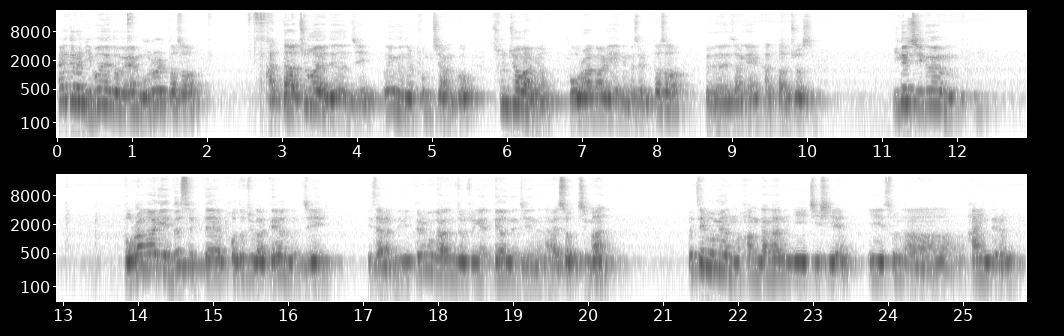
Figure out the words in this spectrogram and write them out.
하인들은 이번에도 왜 물을 떠서 갖다 주어야 되는지 의문을 품지 않고 순종하며 돌 항아리에 있는 것을 떠서 연회장에 갖다 주었습니다. 이게 지금 돌 항아리에 넣었을 때 포도주가 되었는지 이 사람들이 들고 가는 도중에 되었는지는 알 수 없지만 어찌 보면 황당한 이 지시에 이 순, 아, 하인들은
